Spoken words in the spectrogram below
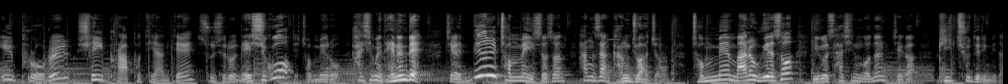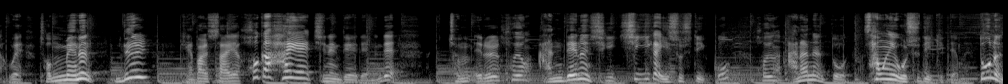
1%를 쉐이 프라퍼티한테 수수료를 내시고 전매로 파시면 되는데 제가 늘 전매에 있어서는 항상 강조하죠. 전매만을 위해서 이걸 사시는 거는 제가 비추드립니다. 왜? 전매는 늘 개발사의 허가하에 진행돼야 되는데 전매를 허용 안 되는 시기, 시기가 있을 수도 있고 허용 안 하는 또 상황이 올 수도 있기 때문에 또는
